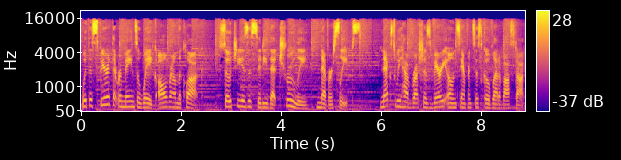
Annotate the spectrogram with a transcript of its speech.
With a spirit that remains awake all round the clock, Sochi is a city that truly never sleeps. Next, we have Russia's very own San Francisco Vladivostok.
